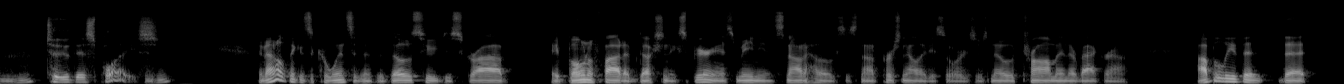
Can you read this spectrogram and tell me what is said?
Mhm. to this place? Mhm. And I don't think it's a coincidence that those who describe a bona fide abduction experience, meaning it's not a hoax, it's not personality disorders, there's no trauma in their background. I believe that that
